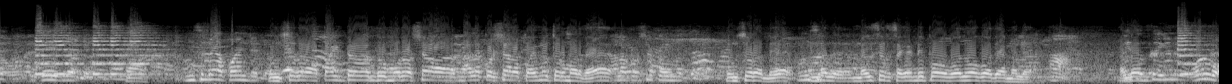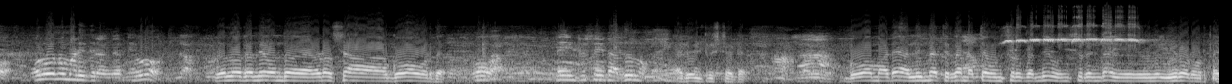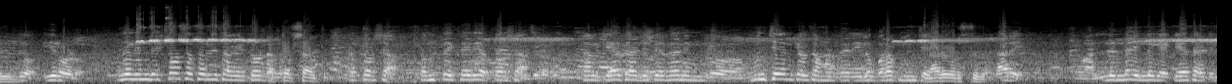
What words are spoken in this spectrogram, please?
ಹುಣಸೂರೇ ಅಪಾಯಿಂಟೆಡ್ ಹುಣಸೂರು ಅಪಾಯಿಂಟ್ ಒಂದು ಮೂರು ವರ್ಷ ನಾಲ್ಕು ವರ್ಷ ಕೊಯಮತ್ತೂರು ಮಾಡಿದೆ. ನಾಲ್ಕು ವರ್ಷ ಕೊಯಮತ್ತೂರು. ಹುಣಸೂರಲ್ಲಿ. ಆಮೇಲೆ ಮೈಸೂರು ಸೆಕೆಂಡ್ ಡಿಪೋ ಓಲ್ವಾಗ ಹೋದೆ ಆಮೇಲೆ. ಓಲ್ವೋ ಓಲ್ವೋನು ಮಾಡಿದ್ದೀರಾ ಹಂಗಾರೆ ನೀವು? ಓಲ್ವಾದಲ್ಲಿ ಒಂದು ಎರಡು ವರ್ಷ ಗೋವಾ ಹೊಡೆದೆ ಗೋವಾ. ಇಂಟ್ರೆಸ್ಟ್ ಅದೂ ಹಾ ಗೋವಾ ಮಾಡಿ ಅಲ್ಲಿಂದ ತಿರ್ಗಾ ಮತ್ತೆ ಹುಣಸೂರಿಗೆ ಬಂದು ಹುಣಸೂರಿಂದ ಈ- ರೋಡ್ ಓಡ್ತಾ ಇದ್ದೀವಿ ಇದು ಈ ರೋಡ್ ಅಂದ್ರೆ ನಿಮ್ದು ಎಷ್ಟು ವರ್ಷ ಸರ್ವಿಸ್ ಆಗೈತೆ ಟೋಟಲ್ ಹತ್ತು ವರ್ಷ ಆಯ್ತು. ಹತ್ತು ವರ್ಷ. ಸಂಸ್ಥೆಗೆ ಸೇರಿ ಹತ್ತು ವರ್ಷ. ನಾನು K S R T C ಅಂದ್ರೆ ನಿಮ್ದು ಮುಂಚೆ ಏನು ಕೆಲಸ ಮಾಡ್ತಾ ಇಲ್ಲಿ ಬರೋಕ್ ಮುಂಚೆ? ಲಾರಿ ಓಡಿಸ್ತಿದೆ ಲಾರಿ. ಅಲ್ಲಿಂದ ಇಲ್ಲಿಗೆ ಕೆ ಎಸ್ ಆರ್ ಟಿ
